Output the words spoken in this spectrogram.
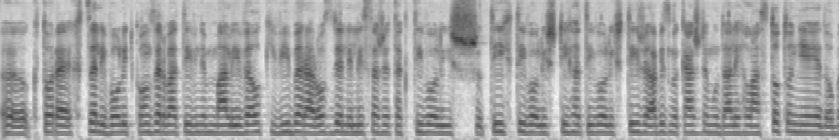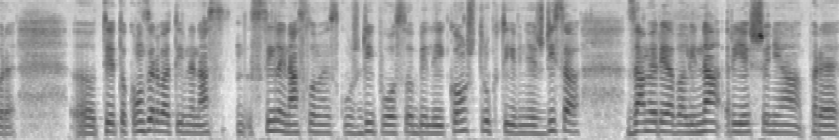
E, ktoré chceli voliť konzervatívne, mali veľký výber a rozdelili sa, že tak ty volíš tých, ty volíš tých a ty volíš tých, že aby sme každému dali hlas. Toto nie je dobré. E, tieto konzervatívne síly na Slovensku vždy pôsobili konštruktívne, vždy sa zameriavali na riešenia pre,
